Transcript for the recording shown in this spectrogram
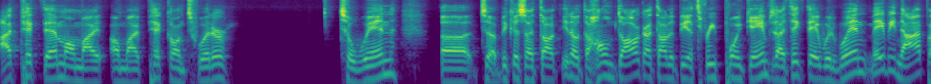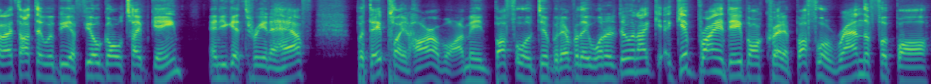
I picked them on my on my pick on Twitter to win uh, to, because I thought, you know, the home dog, I thought it'd be a three point game. Did I think they would win? Maybe not, but I thought that would be a field goal type game and you get three and a half. But they played horrible. I mean, Buffalo did whatever they wanted to do. And I give Brian Daboll credit. Buffalo ran the football.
